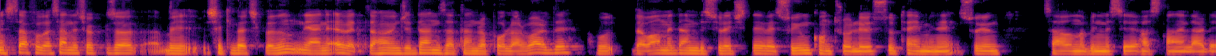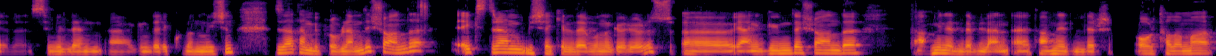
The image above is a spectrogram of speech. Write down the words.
Estağfurullah sen de çok güzel bir şekilde açıkladın. Yani evet daha önceden zaten raporlar vardı. Bu devam eden bir süreçti ve suyun kontrolü, su temini, suyun sağlanabilmesi hastanelerde ya da sivillerin e, gündelik kullanımı için zaten bir problemdi. Şu anda ekstrem bir şekilde bunu görüyoruz. E, yani günde şu anda tahmin edilebilen, e, tahmin edilir ortalama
